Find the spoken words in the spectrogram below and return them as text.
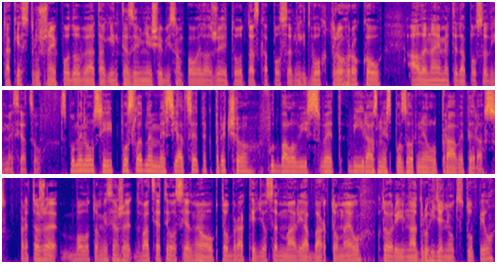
také stručnej podobe a tak intenzívnejšie by som povedal, že je to otázka posledných dvoch, troch rokov, ale najmä teda posledných mesiacov. Spomenul si posledné mesiace, tak prečo futbalový svet výrazne spozornil práve teraz? Pretože bolo to myslím, že 27. oktobra, keď Josep Maria Bartomeu, ktorý na druhý deň odstúpil,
